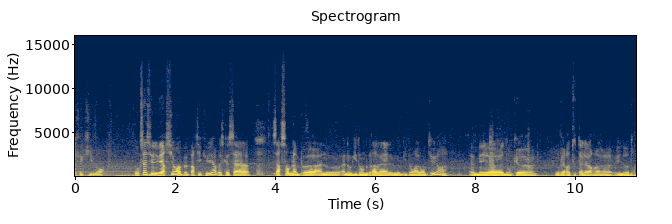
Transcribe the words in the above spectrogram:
Effectivement. Donc ça c'est une version un peu particulière parce que ça, ça ressemble un peu à nos, à nos guidons de gravel, nos guidons aventure. Euh, Mais euh, donc euh, on verra tout à l'heure euh, une, autre,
